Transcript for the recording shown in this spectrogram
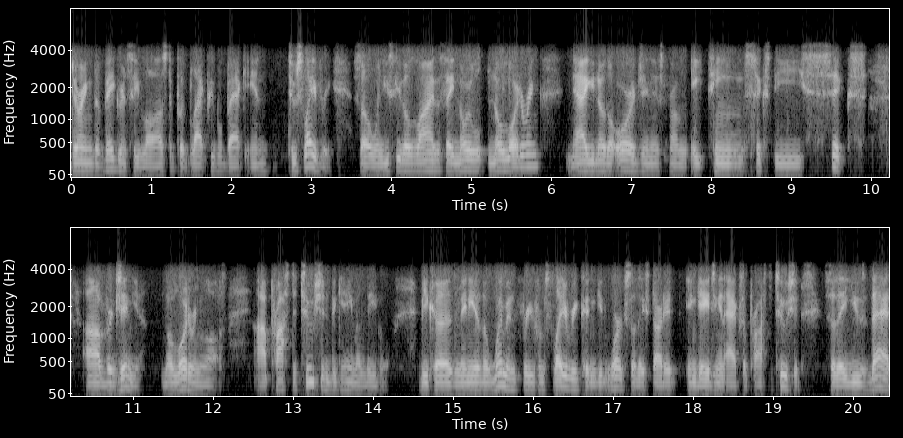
during the vagrancy laws to put black people back into slavery. So when you see those lines that say no no loitering, now you know the origin is from 1866, uh, Virginia. No loitering laws. Uh, prostitution became illegal because many of the women free from slavery couldn't get work, so they started engaging in acts of prostitution. So they used that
